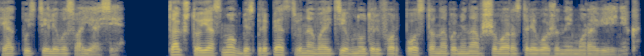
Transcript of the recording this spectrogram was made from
и отпустили в освояси. Так что я смог беспрепятственно войти внутрь форпоста, напоминавшего растревоженный муравейник.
